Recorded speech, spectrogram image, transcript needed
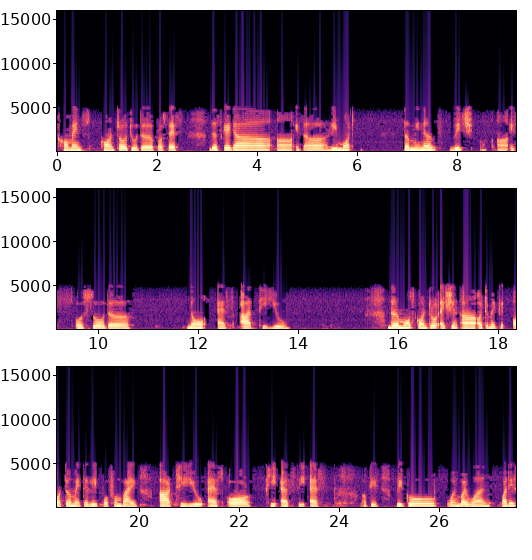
commands control to the process. The SCADA uh, is a remote terminal which uh, is also the known as RTU. The most control action are automatically performed by RTUS or PLCS. Okay, we go one by one. What is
